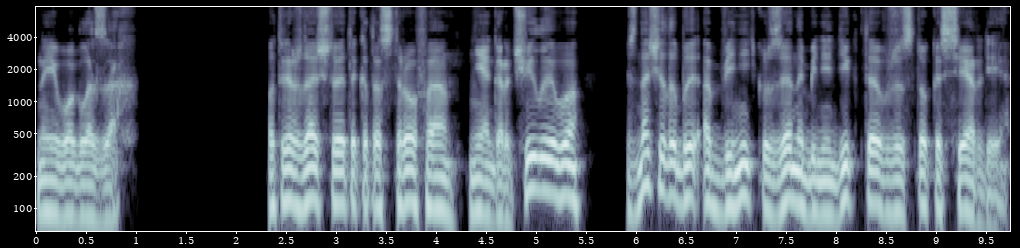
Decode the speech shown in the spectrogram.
на его глазах. Утверждать, что эта катастрофа не огорчила его, значило бы обвинить кузена Бенедикта в жестокосердии.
